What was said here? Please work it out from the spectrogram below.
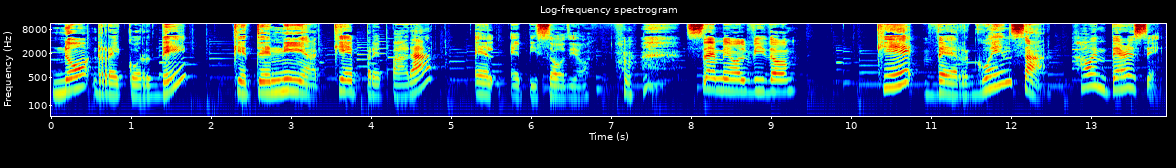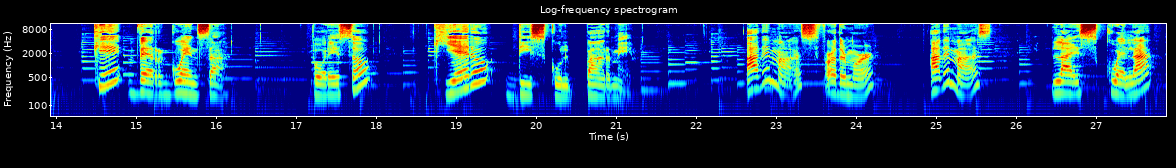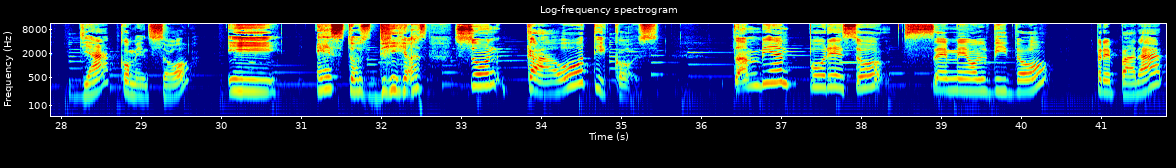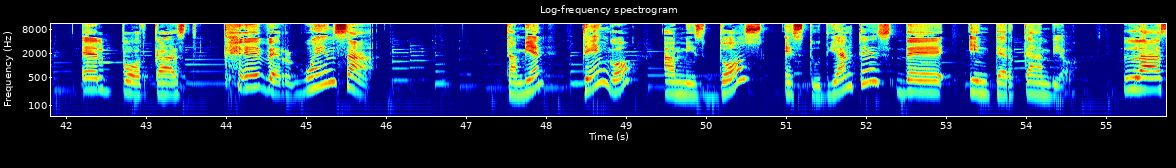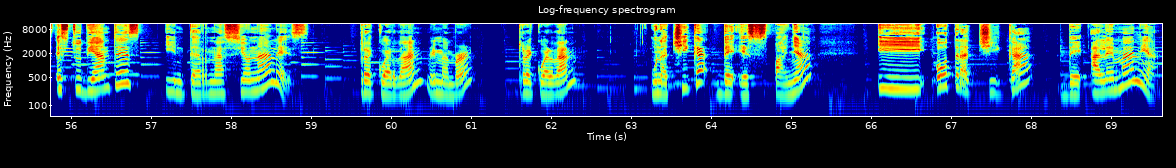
No recordé que tenía que preparar el episodio. se me olvidó. ¡Qué vergüenza! How embarrassing. ¡Qué vergüenza! Por eso quiero disculparme. Además, furthermore, además, la escuela ya comenzó y estos días son caóticos. También por eso se me olvidó preparar el podcast. ¡Qué vergüenza! También tengo a mis dos estudiantes de intercambio, las estudiantes internacionales. ¿Recuerdan? Remember? ¿Recuerdan? Una chica de España y otra chica de Alemania.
